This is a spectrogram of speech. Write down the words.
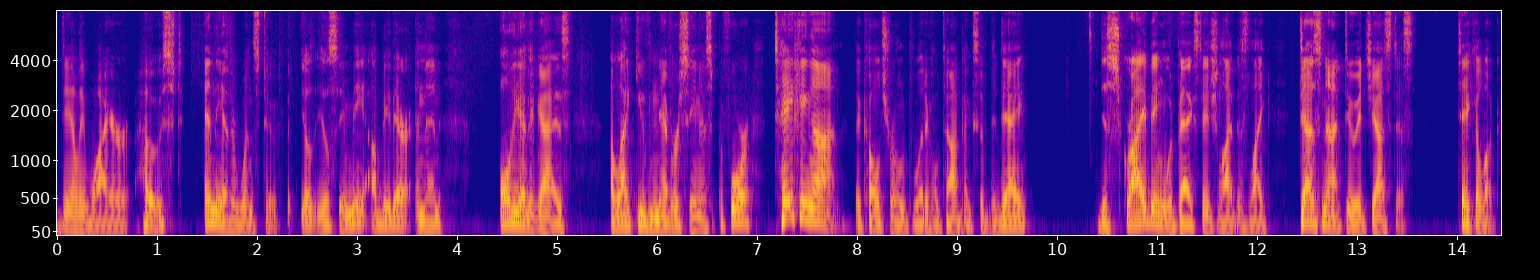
Daily Wire host and the other ones too. But you'll, you'll see me, I'll be there, and then all the other guys, like you've never seen us before, taking on the cultural and political topics of the day. Describing what Backstage Live is like does not do it justice. Take a look.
